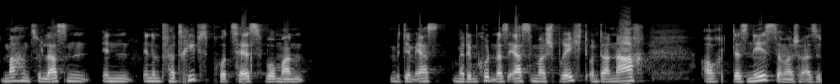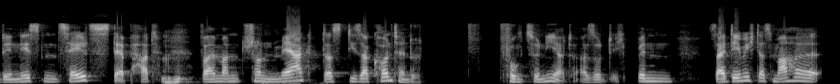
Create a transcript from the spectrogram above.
machen zu lassen in, in einem Vertriebsprozess, wo man mit dem ersten, mit dem Kunden das erste Mal spricht und danach auch das nächste Mal, also den nächsten Sales Step hat, mhm. weil man schon merkt, dass dieser Content funktioniert. Also ich bin, seitdem ich das mache,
